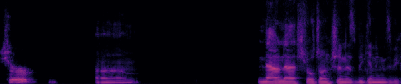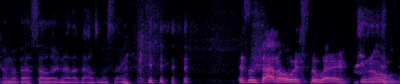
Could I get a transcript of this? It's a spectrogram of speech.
Sure. Um, now Nashville Junction is beginning to become a bestseller now that Val's missing. Isn't that always the way, you know?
